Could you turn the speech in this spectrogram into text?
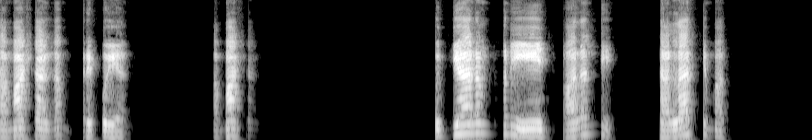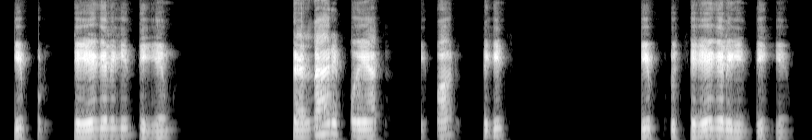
తమాషాగా మారిపోయాను తమాషా ఉద్యానంలోని ఈ జ్వాలల్ని చల్లార్చి మాత్రం ఇప్పుడు చేయగలిగింది ఏముంది? తెల్లారిపోయాక దీపాలు వెలిగించి. ఇప్పుడు చేయగలిగింది ఏముంది?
